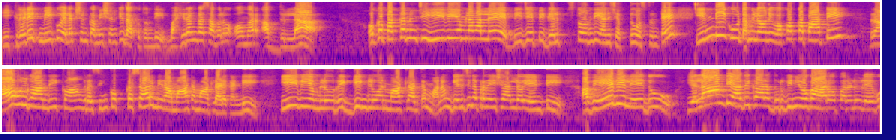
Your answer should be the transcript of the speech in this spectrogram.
ఈ క్రెడిట్ మీకు ఎలక్షన్ కమిషన్కి దక్కుతుంది. బహిరంగ సభలో ఒమర్ అబ్దుల్లా ఒక పక్క నుంచి ఈవీఎంల వల్లే బీజేపీ గెలుపుస్తోంది అని చెప్తూ వస్తుంటే ఇండి కూటమిలోని ఒక్కొక్క పార్టీ రాహుల్ గాంధీ కాంగ్రెస్ ఇంకొకసారి మీరు ఆ మాట మాట్లాడకండి. ఈవీఎంలు రిగ్గింగ్లు అని మాట్లాడితే మనం గెలిచిన ప్రదేశాల్లో ఏంటి? అవేవీ లేదు. ఎలాంటి అధికార దుర్వినియోగ ఆరోపణలు లేవు.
